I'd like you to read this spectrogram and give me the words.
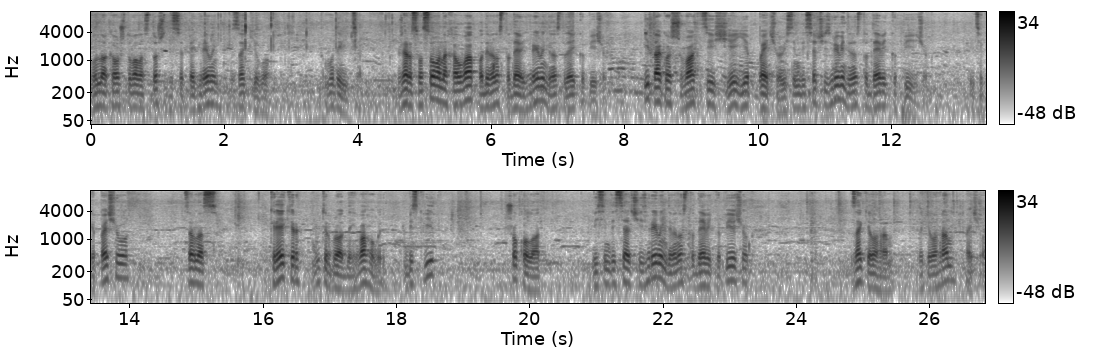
вона коштувала 165 гривень за кіло. Тому дивіться. Вже розфасована халва по 99 гривень 99 копійочок. І також в акції ще є печиво 86 гривень 99 копійочок. Дивіться, яке печиво. Це в нас крекер бутербродний, ваговий. Бісквіт, шоколад. 86 гривень 99 копійочок за кілограм. За кілограм печива.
